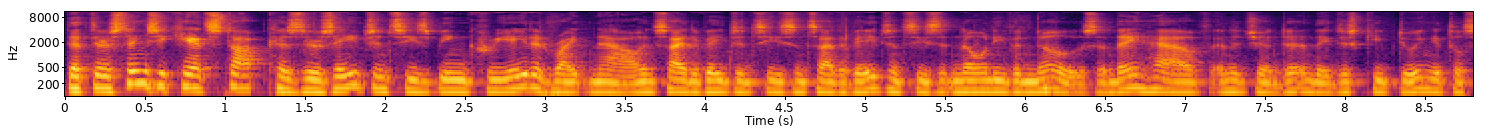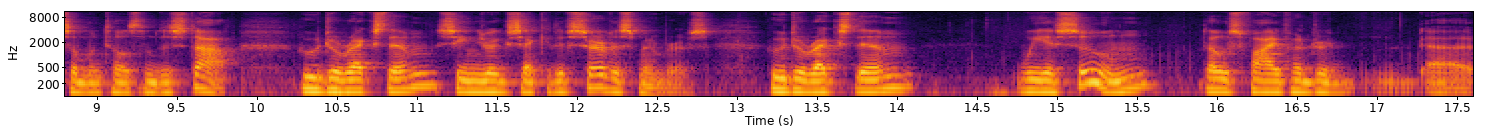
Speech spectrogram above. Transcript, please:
that there's things you can't stop because there's agencies being created right now inside of agencies inside of agencies that no one even knows and they have an agenda and they just keep doing it until someone tells them to stop who directs them senior executive service members who directs them we assume those 500 uh,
